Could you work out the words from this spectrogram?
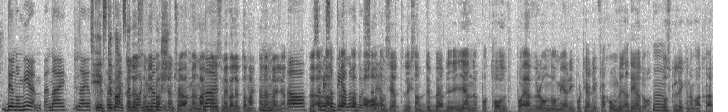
det är nog mer, nej, nej jag skulle Inte säga marknaden som i börsen tror jag, men marknaden nej. som i valutamarknaden mm. möjligen. Ja, sen vissa delar av börsen. Ja, de ser att liksom, det börjar bli igen upp mot 12 på euron och mer importerad inflation via det då. Mm. Då skulle det kunna vara ett skäl.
